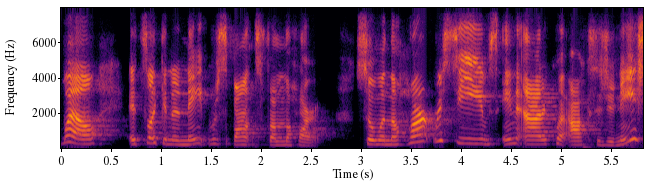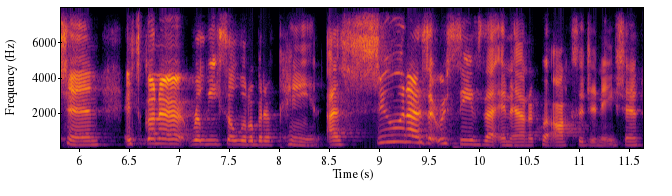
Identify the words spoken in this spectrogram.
Well, it's like an innate response from the heart. So when the heart receives inadequate oxygenation, it's going to release a little bit of pain. As soon as it receives that inadequate oxygenation,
